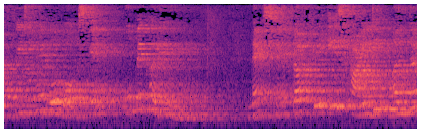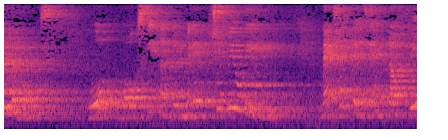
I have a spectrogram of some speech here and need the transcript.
फ्लफी जो है वो बॉक्स के ऊपर खड़ी हुई है। नेक्स्ट है fluffy is hiding under the box वो बॉक्स के अंदर में छुपी हुई है। नेक्स्ट सेंटेंस है फ्लफी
